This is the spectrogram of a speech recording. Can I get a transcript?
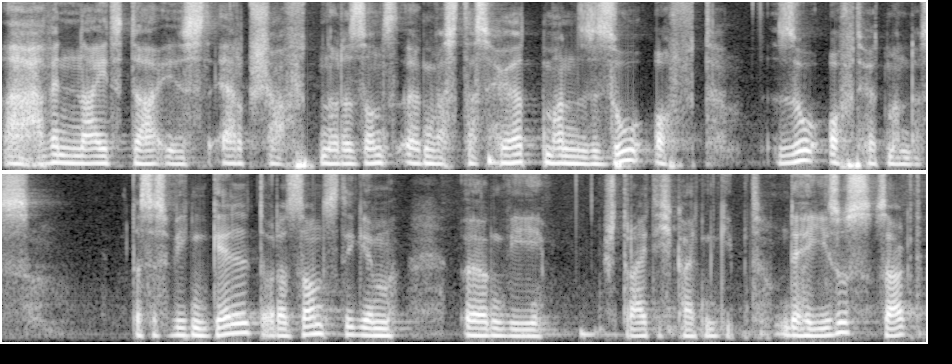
ah, wenn Neid da ist, Erbschaften oder sonst irgendwas. Das hört man so oft. So oft hört man das. Dass es wegen Geld oder sonstigem irgendwie Streitigkeiten gibt. Und der Herr Jesus sagt,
